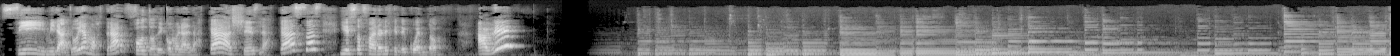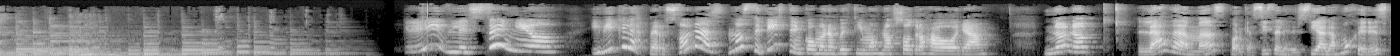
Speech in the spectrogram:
Sí, mira, te voy a mostrar fotos de cómo eran las calles, las casas y esos faroles que te cuento. A ver. Y vi que las personas no se visten como nos vestimos nosotros ahora. No, no. Las damas, porque así se les decía a las mujeres,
